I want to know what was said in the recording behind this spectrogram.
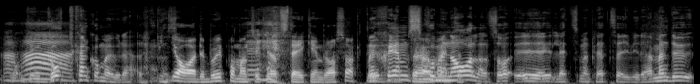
Någonting gott kan komma ur det här. plötsligt. Ja, det beror på om man tycker att strejk är en bra sak. Men Det skäms man inte. Kommunal alltså, eh, lätt som en plätt säger vi där. Men du,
